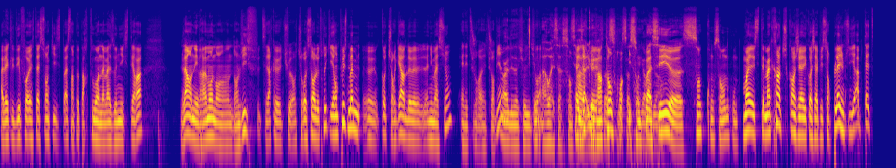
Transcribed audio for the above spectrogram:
avec les déforestations qui se passent un peu partout en Amazonie, etc. Là, on est vraiment dans, dans le vif. C'est-à-dire que tu, tu ressors le truc. Et en plus, même euh, quand tu regardes l'animation, elle est toujours, elle est toujours bien. Ouais, les actualités. Tu vois? Ah ouais, ça sent Ça veut pas. dire Les que 20 ça ans, ils sont passés euh, sans qu'on s'en rende compte. Moi, c'était ma crainte quand j'ai quand j'ai appuyé sur play. Je me suis dit ah peut-être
